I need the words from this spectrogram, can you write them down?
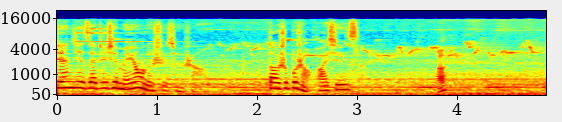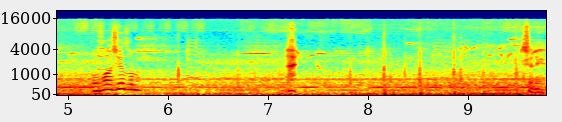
仙界在这些没用的事情上，倒是不少花心思。啊？我花心思吗？哎，沈炼，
